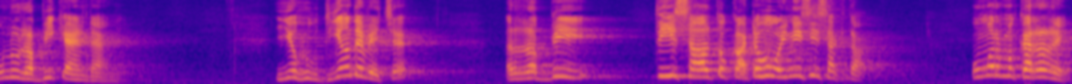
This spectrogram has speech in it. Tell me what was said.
ਉਹਨੂੰ ਰੱਬੀ ਕਹਿਣ ਦਾ ਹੈ ਯਹੂਦੀਆਂ ਦੇ ਵਿੱਚ ਰੱਬੀ 30 ਸਾਲ ਤੋਂ ਘੱਟ ਹੋ ਹੀ ਨਹੀਂ ਸੀ ਸਕਦਾ। ਉਮਰ ਮੁਕਰਰ ਹੈ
